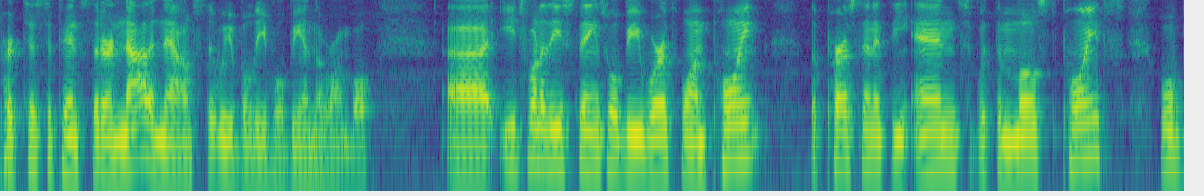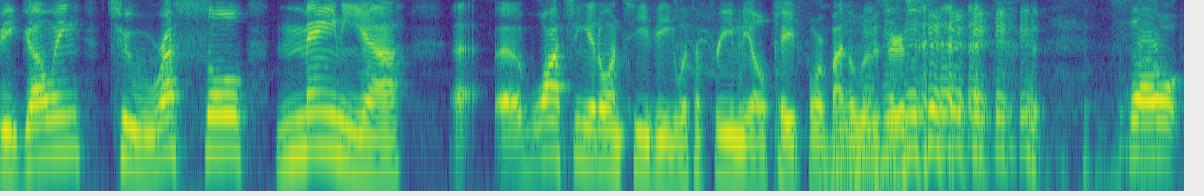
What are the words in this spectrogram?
participants that are not announced that we believe will be in the Rumble. Uh, each one of these things will be worth one point. The person at the end with the most points will be going to WrestleMania, uh, uh, watching it on TV with a free meal paid for by the losers. so,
